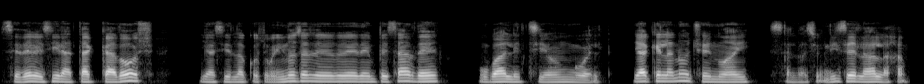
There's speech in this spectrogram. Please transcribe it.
se debe decir Atakadosh, y así es la costumbre. Y no se debe de empezar de Ubal Etzion Goel, ya que en la noche no hay salvación. Dice la Alaja.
